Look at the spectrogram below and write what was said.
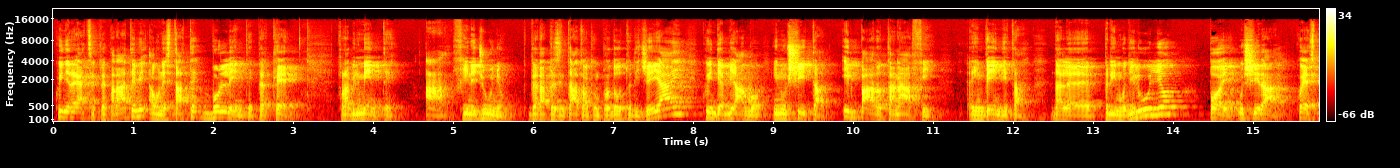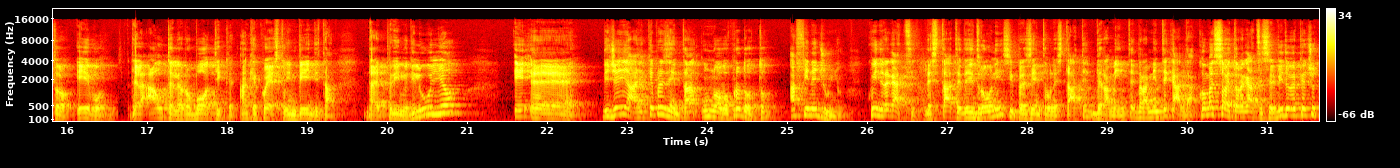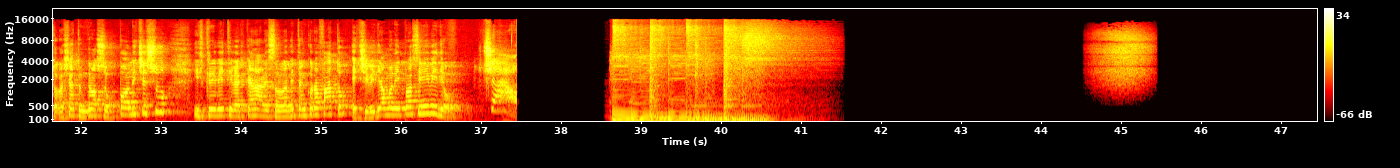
Quindi ragazzi preparatevi a un'estate bollente perché probabilmente a fine giugno verrà presentato anche un prodotto di JI, quindi abbiamo in uscita il Paro Tanafi in vendita dal primo di luglio poi uscirà questo Evo della Autel Robotic anche questo in vendita dal primo di luglio e eh, DJI che presenta un nuovo prodotto a fine giugno. Quindi ragazzi l'estate dei droni si presenta un'estate veramente veramente calda. Come al solito ragazzi se il video vi è piaciuto lasciate un grosso pollice su iscrivetevi al canale se non l'avete ancora fatto e ci vediamo nei prossimi video. Ciao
